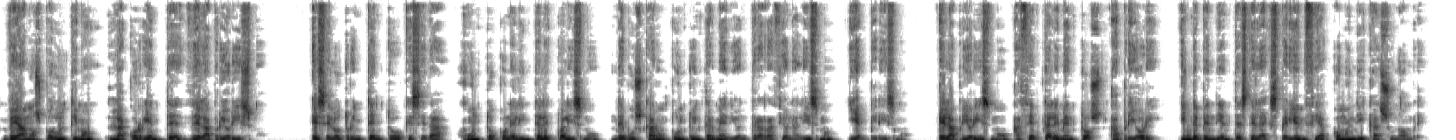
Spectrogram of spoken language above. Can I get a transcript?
Veamos por último la corriente del apriorismo. Es el otro intento que se da junto con el intelectualismo de buscar un punto intermedio entre racionalismo y empirismo. El apriorismo acepta elementos a priori, independientes de la experiencia como indica su nombre.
